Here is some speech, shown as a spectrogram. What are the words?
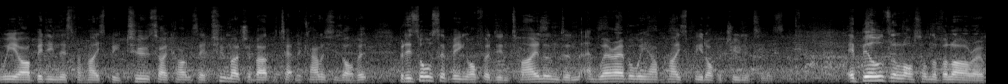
we are bidding this for high speed too, so I can't say too much about the technicalities of it, but it's also being offered in Thailand and, and wherever we have high speed opportunities. It builds a lot on the Velaro.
